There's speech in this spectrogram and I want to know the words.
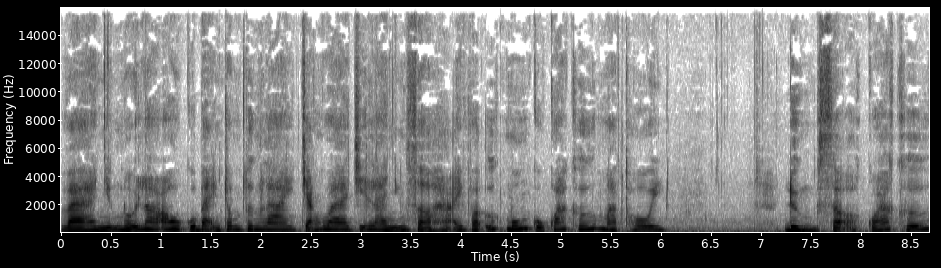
Và những nỗi lo âu của bạn trong tương lai chẳng qua chỉ là những sợ hãi và ước muốn của quá khứ mà thôi đừng sợ quá khứ.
